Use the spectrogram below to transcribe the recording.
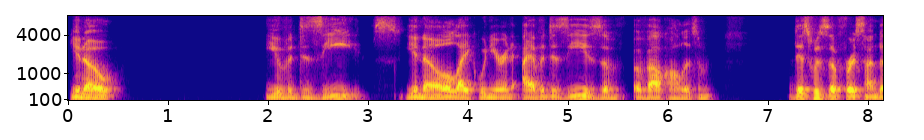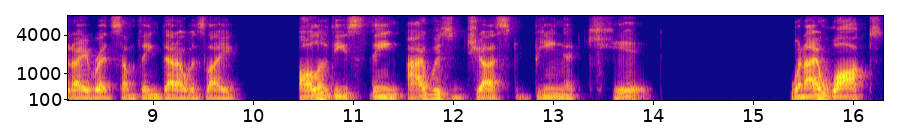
you know, you have a disease, you know, like when you're in, I have a disease of, of alcoholism. This was the first time that I read something that I was like, all of these things. I was just being a kid. When I walked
